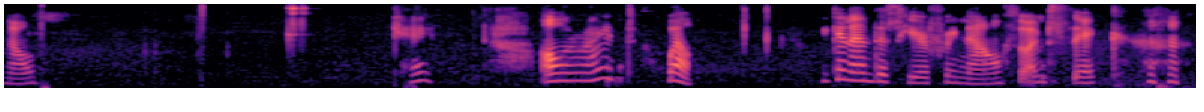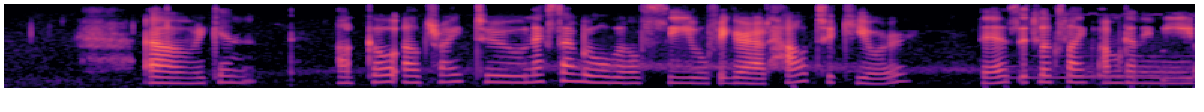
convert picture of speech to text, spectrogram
No? Okay. All right. Well, we can end this here for now. So I'm sick. um, we can. I'll go. I'll try to. Next time we'll we'll see. We'll figure out how to cure this. It looks like I'm gonna need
